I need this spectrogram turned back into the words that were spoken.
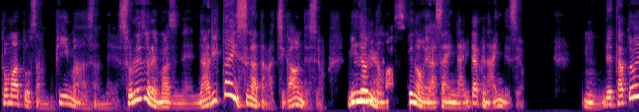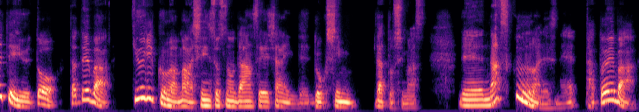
トマトさん、ピーマンさんね、それぞれまずね、なりたい姿が違うんですよ。緑のまっすぐの野菜になりたくないんですよ。うん。で、例えて言うと、例えば、キュウリ君はまあ新卒の男性社員で独身だとします。で、ナス君はですね、例えば、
